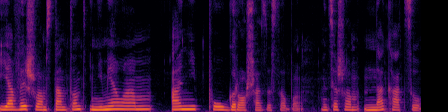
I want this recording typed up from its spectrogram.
I ja wyszłam stamtąd i nie miałam ani pół grosza ze sobą. Więc ja szłam na kacu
